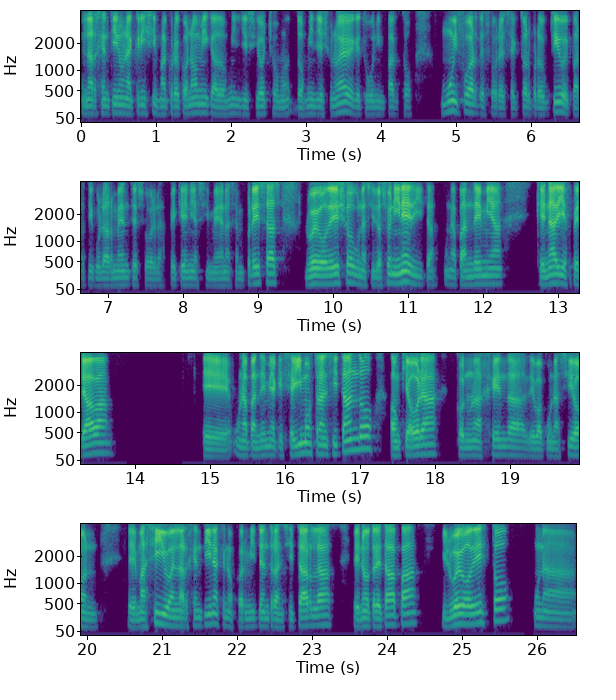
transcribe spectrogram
en la Argentina una crisis macroeconómica 2018-2019 que tuvo un impacto muy fuerte sobre el sector productivo y particularmente sobre las pequeñas y medianas empresas. Luego de ello, una situación inédita, una pandemia que nadie esperaba, eh, una pandemia que seguimos transitando, aunque ahora con una agenda de vacunación eh, masiva en la Argentina que nos permiten transitarlas en otra etapa. Y luego de esto, una,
